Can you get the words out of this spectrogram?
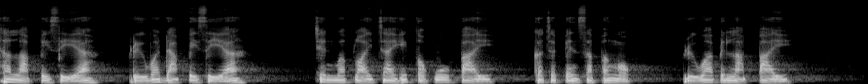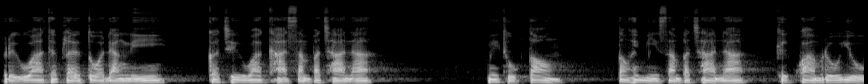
ถ้าหลับไปเสียหรือว่าดับไปเสีย เช่นว่าปล่อยใจให้ตกวูบไป ก็จะเป็นสับประงก หรือว่าเป็นหลับไป หรือว่าถ้าเผลอตัวดังนี้ ก็ชื่อว่าขาดสัมปชานะ ไม่ถูกต้อง ต้องให้มีสัมปชานะคือความรู้อยู่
